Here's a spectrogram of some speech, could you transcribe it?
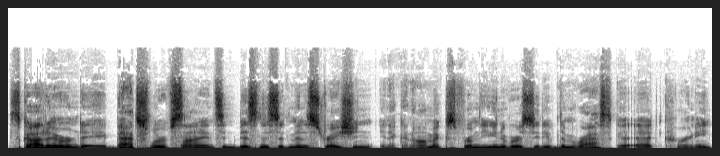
Scott earned a Bachelor of Science in Business Administration and Economics from the University of Nebraska at Kearney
